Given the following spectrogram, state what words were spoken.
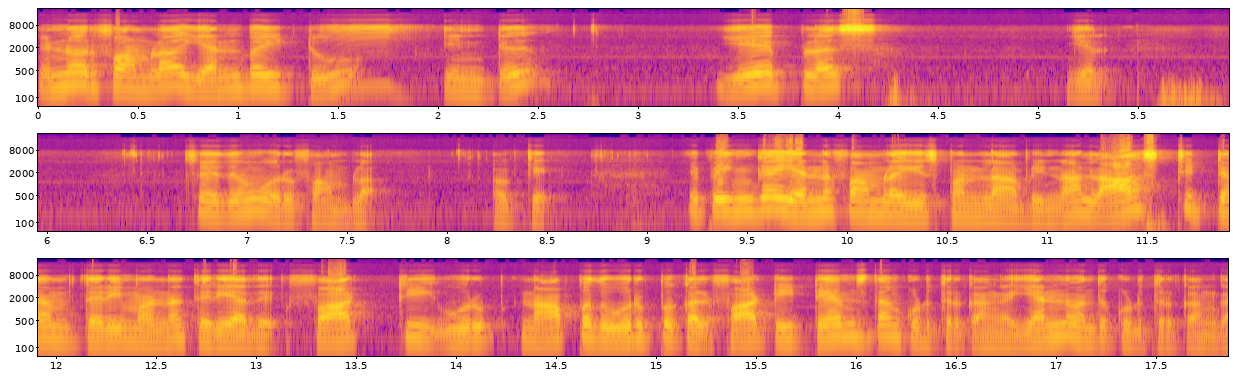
இன்னொரு formula N by two into A plus L so இதுவும் ஒரு ஃபார்முலா ஓகே இப்போ இங்கே என்ன ஃபார்முலா யூஸ் பண்ணலாம் அப்படின்னா லாஸ்ட் டேர்ம் தெரியுமான்னா தெரியாது. ஃபார்ட்டி உறுப் நாற்பது உறுப்புகள் ஃபார்ட்டி டேர்ம்ஸ் தான் கொடுத்துருக்காங்க. என் வந்து கொடுத்துருக்காங்க.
